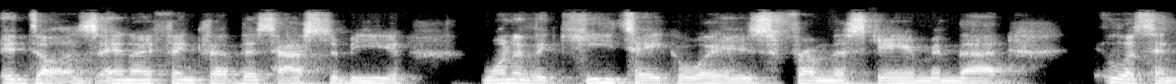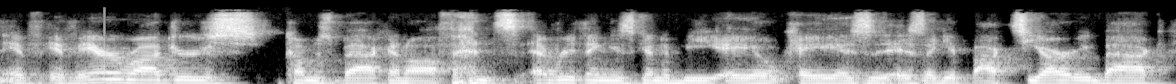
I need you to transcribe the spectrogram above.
It does. And I think that this has to be one of the key takeaways from this game in that listen, if, if Aaron Rodgers comes back in offense, everything is going to be a okay as, as they get Bakhtiari back,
